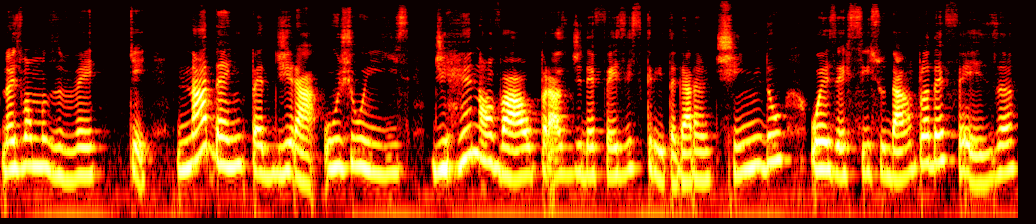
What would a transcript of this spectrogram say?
nós vamos ver que nada impedirá o juiz de renovar o prazo de defesa escrita, garantindo o exercício da ampla defesa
